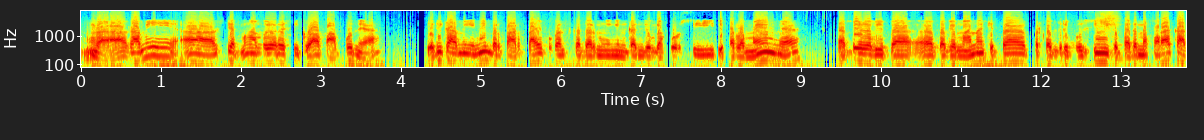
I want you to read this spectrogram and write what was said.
Enggak, kami uh, siap mengambil resiko apa pun ya. Jadi kami ini berpartai bukan sekedar menginginkan jumlah kursi di parlemen ya, tapi lebih ba- eh, bagaimana kita berkontribusi kepada masyarakat,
